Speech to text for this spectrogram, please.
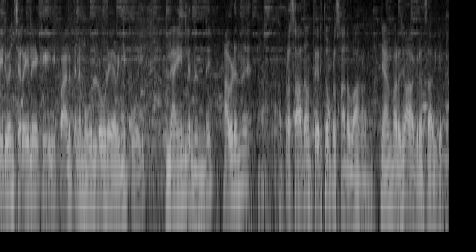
തിരുവഞ്ചിറയിലേക്ക് ഈ പാലത്തിന്റെ മുകളിലൂടെ ഇറങ്ങിപ്പോയി ലൈനിൽ നിന്ന് അവിടുന്ന് പ്രസാദം തീർത്ഥവും പ്രസാദം വാങ്ങണം. ഞാൻ പറഞ്ഞു ആഗ്രഹം സാധിക്കട്ടെ.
